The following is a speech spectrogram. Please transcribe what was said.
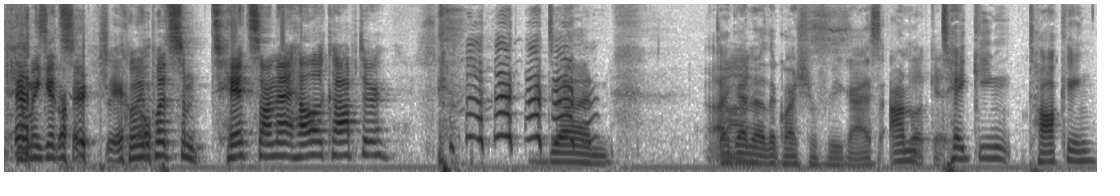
Can we get? s- Can we put some tits on that helicopter? done? I got another question for you guys. I'm taking talking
